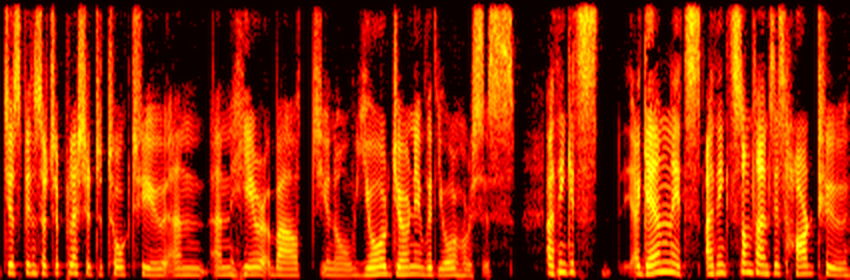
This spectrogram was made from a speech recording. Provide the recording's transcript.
just been such a pleasure to talk to you and and hear about you know your journey with your horses. I think it's again it's I think sometimes it's hard to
